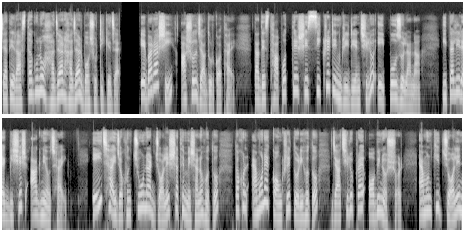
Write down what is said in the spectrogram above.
যাতে রাস্তাগুলো হাজার হাজার বছর টিকে যায়। এবার আসি আসল জাদুর কথায়। তাদের স্থাপত্যের সেই সিক্রেট ইনগ্রিডিয়েন্ট ছিল এই পোজোলানা ইতালির এক বিশেষ আগ্নেয় ছাই। এই ছাই যখন চুন আর জলের সাথে মেশানো হতো, তখন এমন এক কংক্রিট তৈরি হতো যা ছিল প্রায় অবিনশ্বর, এমনকি জলের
